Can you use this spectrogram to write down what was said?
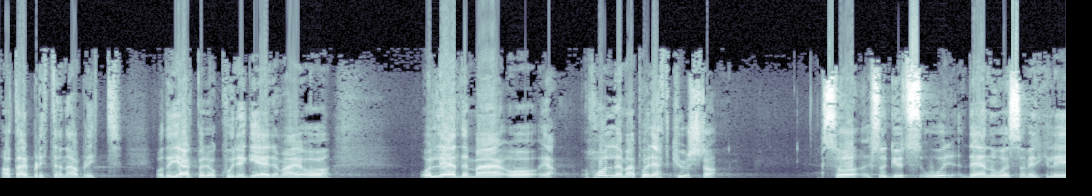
at jeg er blitt den jeg har blitt. Og det hjelper å korrigere meg og, og lede meg og ja, holde meg på rett kurs. da. Så, så, Guds ord det er noe som virkelig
